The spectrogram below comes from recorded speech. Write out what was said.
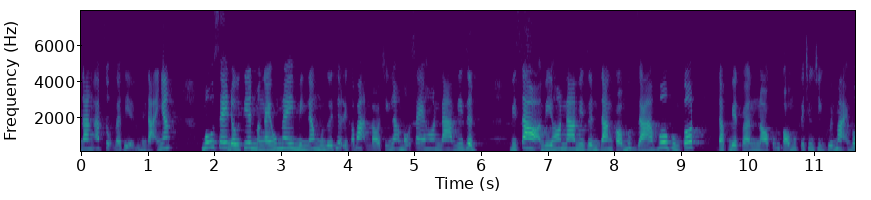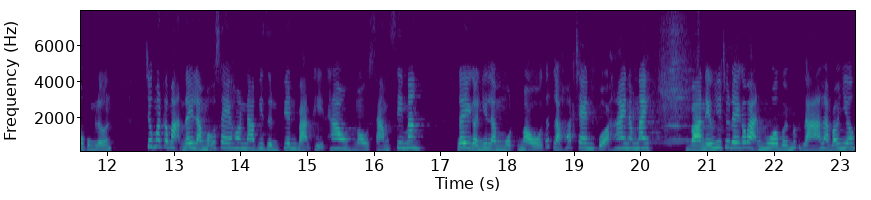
đang áp dụng tại thời điểm hiện tại nhé. Mẫu xe đầu tiên mà ngày hôm nay mình đang muốn giới thiệu đến các bạn đó chính là mẫu xe Honda Vision. Vì sao ạ? Vì Honda Vision đang có mức giá vô cùng tốt, đặc biệt và nó cũng có một cái chương trình khuyến mại vô cùng lớn. Trước mắt các bạn đây là mẫu xe Honda Vision phiên bản thể thao màu xám xi măng. Đây gần như là một màu rất là hot trend của hai năm nay. Và nếu như trước đây các bạn mua với mức giá là bao nhiêu?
